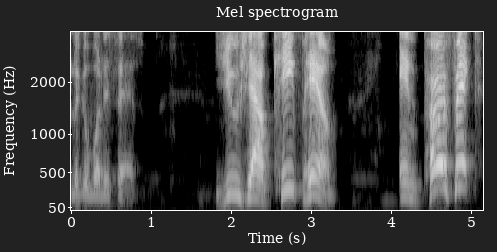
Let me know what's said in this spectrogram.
Look at what it says. You shall keep him in perfect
